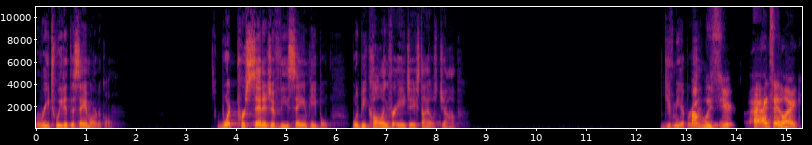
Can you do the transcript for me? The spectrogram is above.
retweeted the same article, what percentage of these same people would be calling for AJ Styles' job? Give me a percentage. Probably zero. I'd say like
